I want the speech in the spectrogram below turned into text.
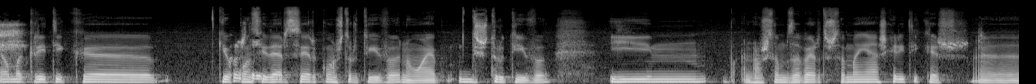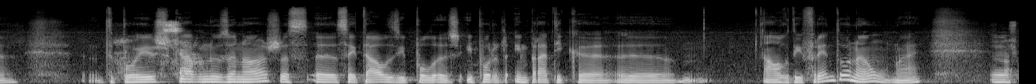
é uma crítica que eu considero ser construtiva, não é destrutiva. E pá, nós estamos abertos também às críticas. Uh, depois cabe-nos a nós ace- aceitá-las e pô-las e pôr em prática uh, algo diferente ou não, não é? Nós,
